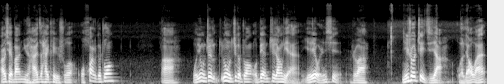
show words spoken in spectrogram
而且吧，女孩子还可以说，我换了个妆。啊，我用这用这个妆，我变这张脸也有人信，是吧？您说这集啊，我聊完，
